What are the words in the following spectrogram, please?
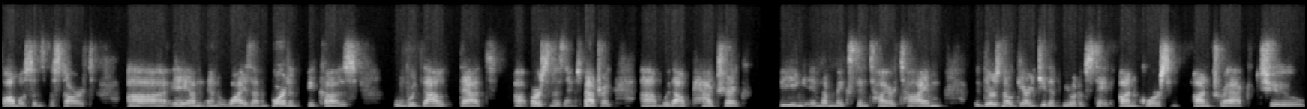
almost since the start. Uh, and and why is that important? Because without that uh, person his name is patrick um, without patrick being in the mix the entire time there's no guarantee that we would have stayed on course and on track to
